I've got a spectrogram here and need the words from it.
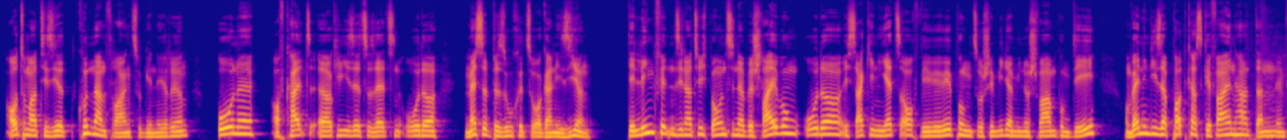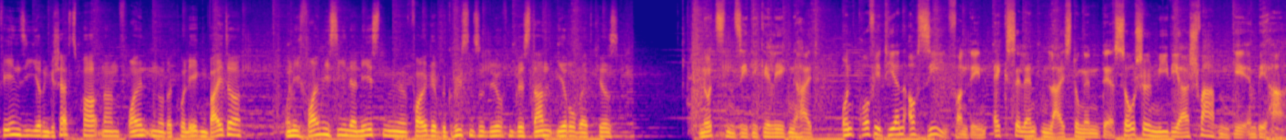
automatisiert Kundenanfragen zu generieren, ohne auf Kaltakquise zu setzen oder Messebesuche zu organisieren. Den Link finden Sie natürlich bei uns in der Beschreibung oder ich sage Ihnen jetzt auch www.socialmedia-schwaben.de. Und wenn Ihnen dieser Podcast gefallen hat, dann empfehlen Sie Ihren Geschäftspartnern, Freunden oder Kollegen weiter. Und ich freue mich, Sie in der nächsten Folge begrüßen zu dürfen. Bis dann, Ihr Robert Kirs. Nutzen Sie die Gelegenheit und profitieren auch Sie von den exzellenten Leistungen der Social Media Schwaben GmbH.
